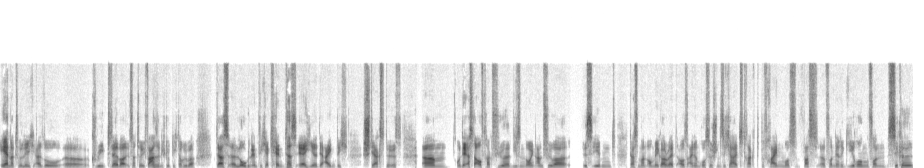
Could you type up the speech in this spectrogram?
er natürlich, also äh, Creed selber ist natürlich wahnsinnig glücklich darüber, dass äh, Logan endlich erkennt, dass er hier der eigentlich Stärkste ist. Ähm, und der erste Auftrag für diesen neuen Anführer ist eben, dass man Omega Red aus einem russischen Sicherheitstrakt befreien muss, was äh, von der Regierung von Sickle,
